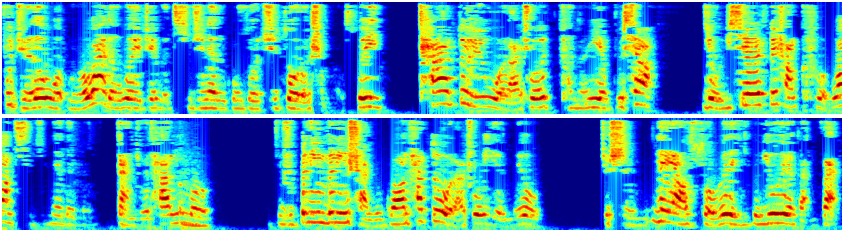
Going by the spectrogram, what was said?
不觉得我额外的为这个体制内的工作去做了什么，所以它对于我来说，可能也不像有一些非常渴望体制内的人，感觉他那么就是不灵不灵闪着光。它对我来说也没有就是那样所谓的一个优越感在。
